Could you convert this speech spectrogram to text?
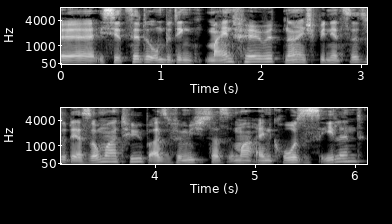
Äh, ist jetzt nicht unbedingt mein Favorite, ne? Ich bin jetzt nicht so der Sommertyp, also für mich ist das immer ein großes Elend.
